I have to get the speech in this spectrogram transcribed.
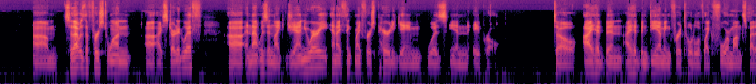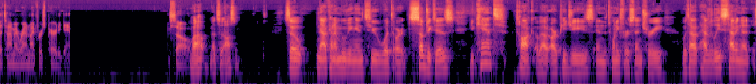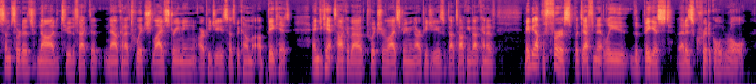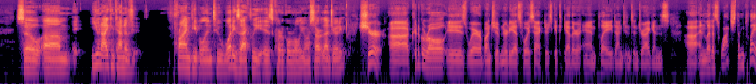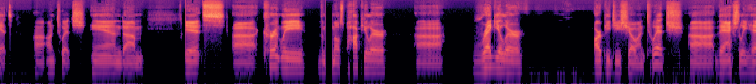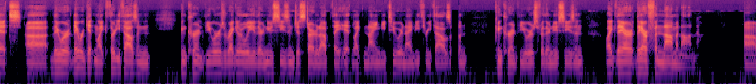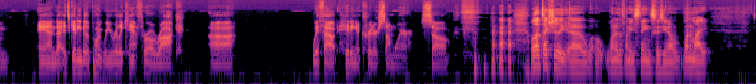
Um, so that was the first one uh, I started with. uh, and that was in like January. And I think my first parody game was in April. So I had been I had been DMing for a total of like four months by the time I ran my first parody game. So wow, that's awesome. So now, kind of moving into what our subject is, you can't talk about RPGs in the 21st century without have at least having a some sort of nod to the fact that now kind of Twitch live streaming RPGs has become a big hit. And you can't talk about Twitch or live streaming RPGs without talking about kind of maybe not the first, but definitely the biggest. That is Critical Role. So um, you and I can kind of prime people into what exactly is Critical Role. You want to start with that, Jodie? Sure. Uh, Critical Role is where a bunch of nerdy ass voice actors get together and play Dungeons and Dragons, uh, and let us watch them play it uh, on Twitch. And um, it's uh, currently the most popular uh, regular RPG show on Twitch. Uh, they actually hit. they were they were getting like thirty thousand concurrent viewers regularly. Their new season just started up. They hit like 92 or 93,000 concurrent viewers for their new season. Like they are they are phenomenon. Um and uh, it's getting to the point where you really can't throw a rock uh without hitting a critter somewhere. So well, that's actually uh, w- one of the funniest things because you know one of my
